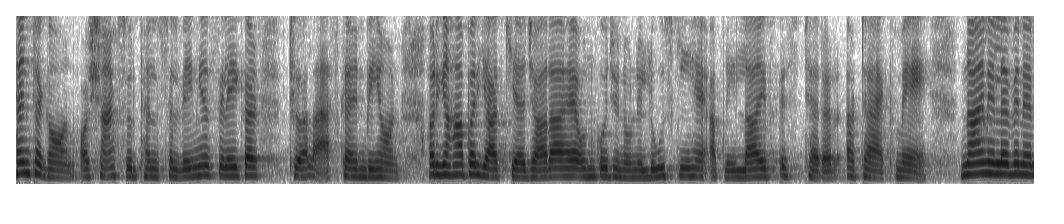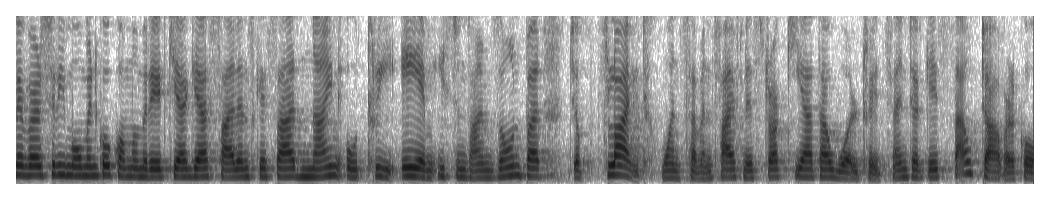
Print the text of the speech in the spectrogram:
पेंटागन और शैंक्सविल पेंसिल्वेनिया से लेकर टू अलास्का एंड बियॉन्ड और यहाँ पर याद किया जा रहा है उनको जिन्होंने लूज़ की हैं अपनी लाइफ इस टेरर अटैक में। 9/11 एनिवर्सरी मोमेंट को कॉमोमरेट किया गया साइलेंस के साथ 9:03 एम ईस्टर्न टाइम जोन पर जब फ़्लाइट 175 ने स्ट्रक किया था वर्ल्ड ट्रेड सेंटर के साउथ टावर को।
